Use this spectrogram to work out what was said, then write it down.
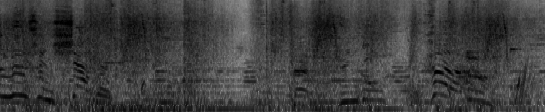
Illusion shattered! That tingle? Attaboy!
